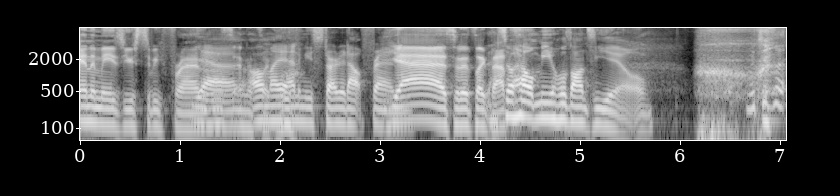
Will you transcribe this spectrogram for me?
enemies used to be friends. yeah. and it's All like, my oof. enemies started out friends. Yes, and it's like that's So help me hold on to you, which is a,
